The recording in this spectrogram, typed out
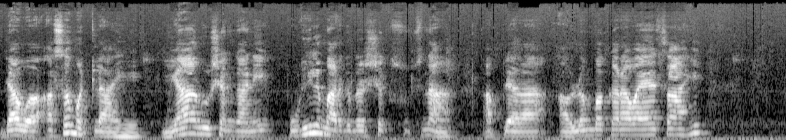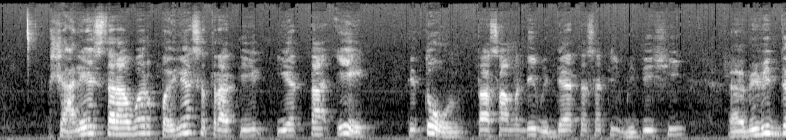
द्यावं असं म्हटलं आहे. या अनुषंगाने पुढील मार्गदर्शक सूचना आपल्याला अवलंब करावयाचा आहे. शालेय स्तरावर पहिल्या सत्रातील इयत्ता एक ते दोन तासामध्ये विद्यार्थ्यासाठी विदेशी विविध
